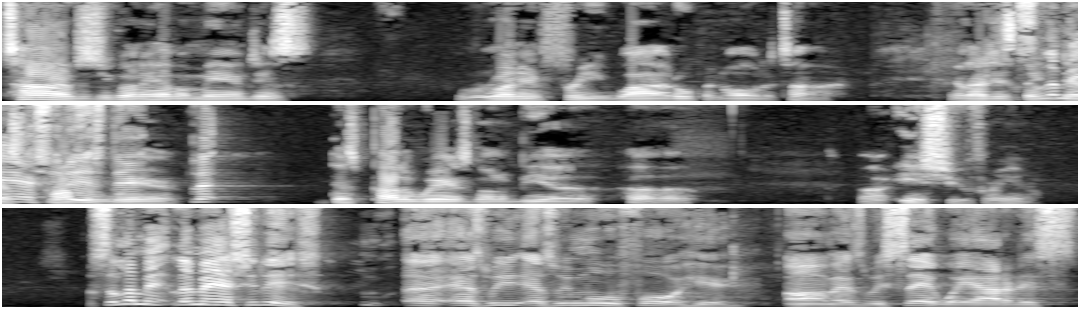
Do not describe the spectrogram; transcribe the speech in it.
times that you're going to have a man just running free, wide open all the time. And I just think so that's probably this, where let, that's probably where it's going to be a, a, a, issue for him. So let me let me ask you this uh, as we as we move forward here, um, as we segue out of this,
